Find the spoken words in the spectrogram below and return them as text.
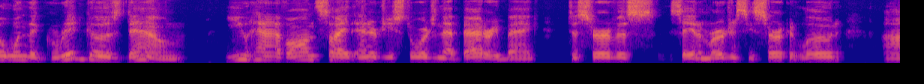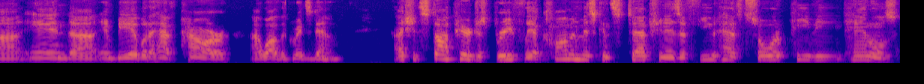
But when the grid goes down, you have on-site energy storage in that battery bank to service, say, an emergency circuit load uh, and, uh, and be able to have power uh, while the grid's down. I should stop here just briefly. A common misconception is if you have solar PV panels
